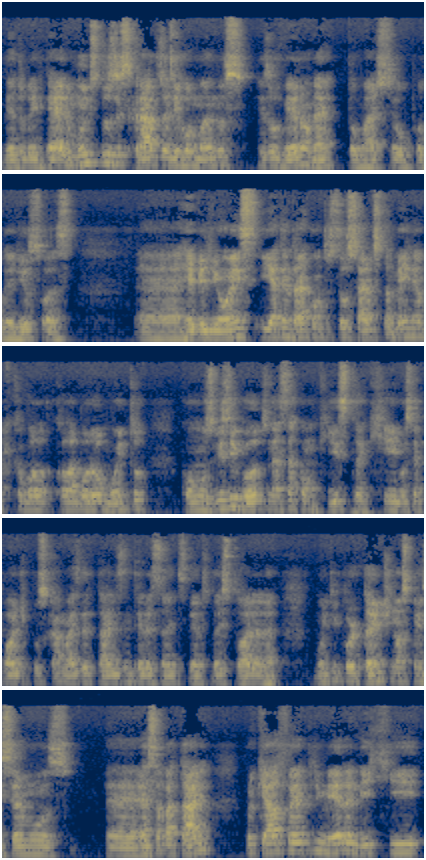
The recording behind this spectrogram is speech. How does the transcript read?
dentro do império. Muitos dos escravos ali romanos resolveram, né, tomar seu poderio, suas é, rebeliões e atentar contra os seus servos também, né, o que colaborou muito com os visigodos nessa conquista que você pode buscar mais detalhes interessantes dentro da história, né? Muito importante nós conhecermos é, essa batalha, porque ela foi a primeira ali que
